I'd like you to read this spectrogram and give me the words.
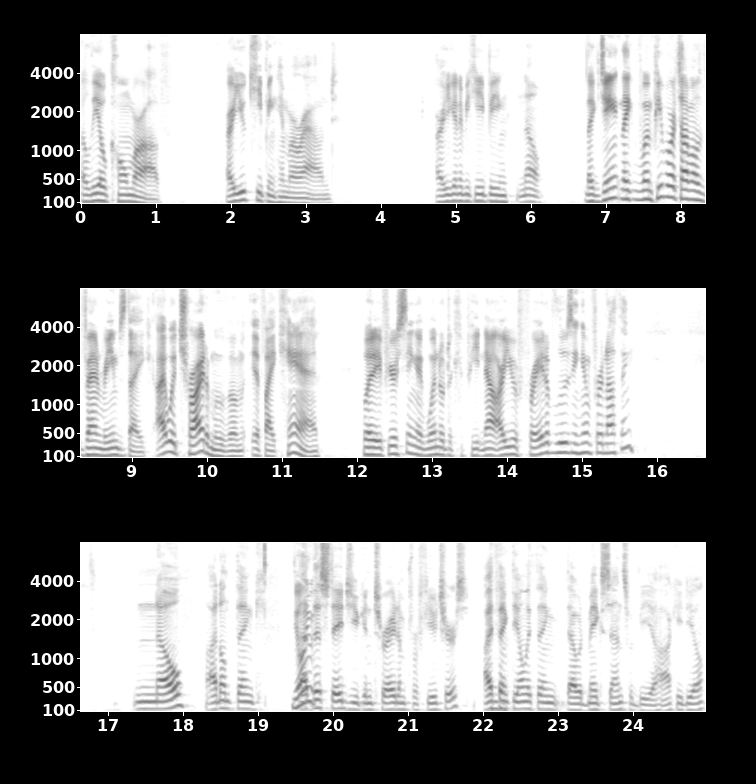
a Leo Komarov, are you keeping him around? Are you going to be keeping no, like Jane? Like when people were talking about Van Riemsdyk, I would try to move him if I can. But if you're seeing a window to compete now, are you afraid of losing him for nothing? no, I don't think The only at this stage you can trade him for futures. I think the only thing that would make sense would be a hockey deal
